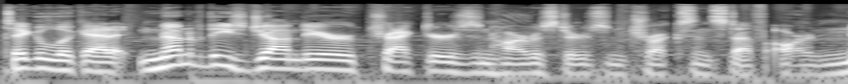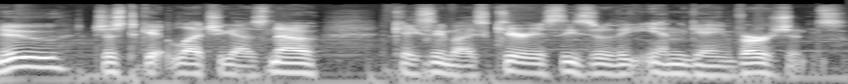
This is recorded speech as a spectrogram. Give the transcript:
take a look at it. None of these John Deere tractors and harvesters and trucks and stuff are new, just to get let you guys know, in case anybody's curious, these are the in-game versions.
